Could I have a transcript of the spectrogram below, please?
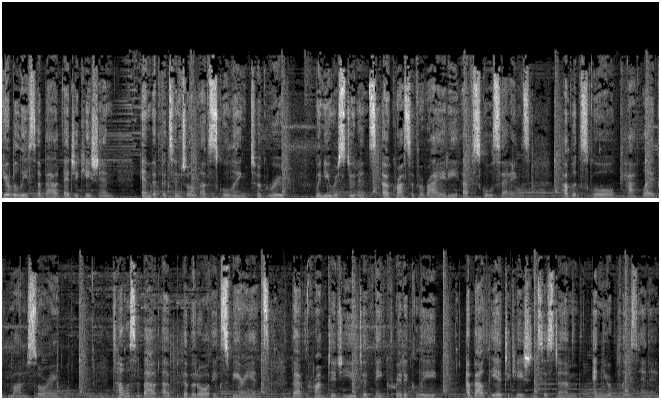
Your beliefs about education and the potential of schooling took root when you were students across a variety of school settings public school, Catholic, Montessori. Tell us about a pivotal experience that prompted you to think critically about the education system and your place in it.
